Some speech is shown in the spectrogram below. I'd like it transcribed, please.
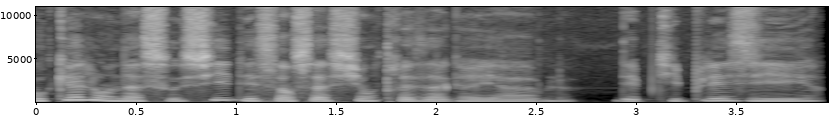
auxquels on associe des sensations très agréables, des petits plaisirs,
